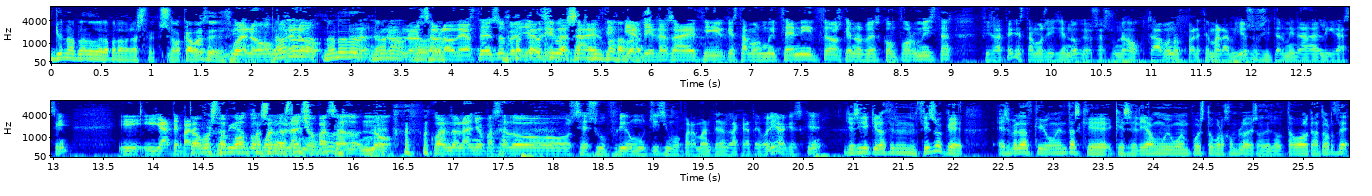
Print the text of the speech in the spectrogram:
yo no he hablado de la palabra ascenso. Lo acabas de decir. Bueno, No, no, pero no, no, no, no, no, has no. hablado de ascenso, No pero ya empiezas, a decir, ya empiezas a decir que estamos muy cenizos, que nos ves conformistas. Fíjate que estamos diciendo que Osasuna octavo nos parece maravilloso si termina la liga así. Y, y ya te parece un poco cuando el año pasado no cuando el año pasado se sufrió muchísimo para mantener la categoría que es que Yo sí que quiero hacer un inciso que es verdad que comentas que, que sería muy buen puesto, por ejemplo, eso del octavo al 14,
